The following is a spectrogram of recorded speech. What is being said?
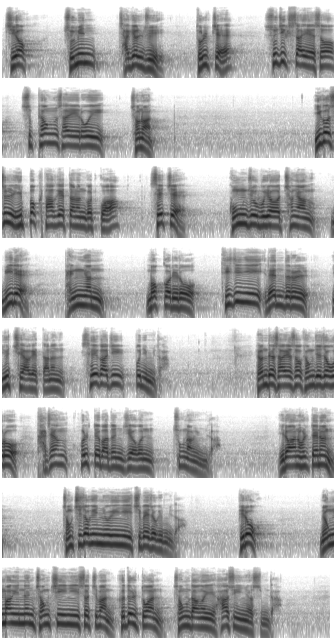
지역 주민 자결주의, 둘째, 수직 사회에서 수평 사회로의 전환 이것을 입법하겠다는 것과 셋째 공주부여 청양 미래 100년 먹거리로 디즈니랜드를 유치하겠다는 세 가지 뿐입니다. 현대사에서 경제적으로 가장 홀대받은 지역은 충남입니다. 이러한 홀대는 정치적인 요인이 지배적입니다. 비록 명망 있는 정치인이 있었지만 그들 또한 정당의 하수인이었습니다.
